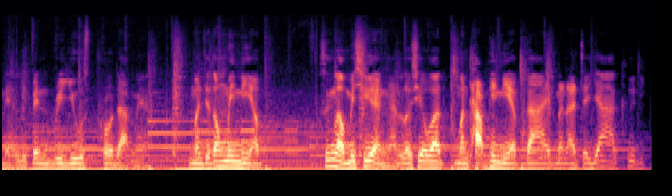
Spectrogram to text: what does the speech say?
เนี่ยหรือเป็น reuse product เนี่ยมันจะต้องไม่เนี้ยบ ซึ่งเราไม่เชื่ออย่างนั้น เราเชื่อว่ามันทำให้เนี้ยบได้ มันอาจจะยากขึ้นอีก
